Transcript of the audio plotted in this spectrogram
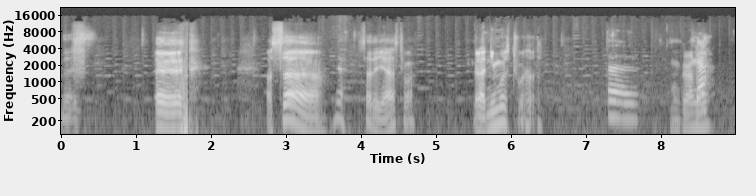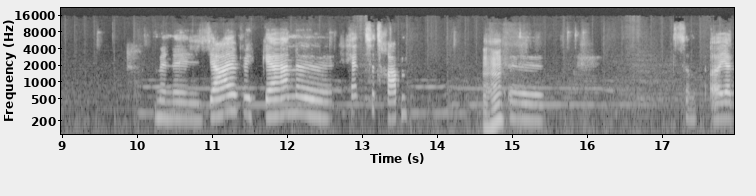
Nice. Øh, og så, ja, så er det jeres tur. Eller Nimos tur hedder det. Øh, Må man gøre Ja. noget? men øh, jeg vil gerne øh, hen til trappen. Mhm. Øh, som, og jeg...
